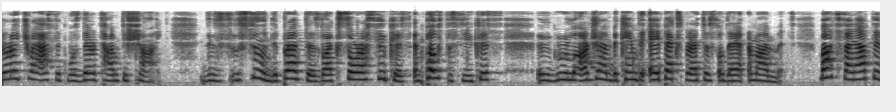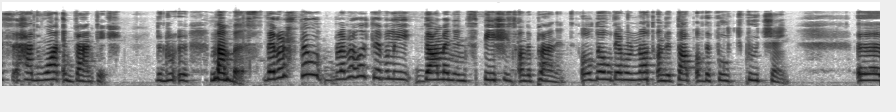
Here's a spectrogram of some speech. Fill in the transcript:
early Triassic was their time to shine. This, soon, the predators like Saurosuchus and Postosuchus uh, grew larger and became the apex predators of their environment. But synapsids had one advantage the uh, numbers. They were still relatively dominant species on the planet, although they were not on the top of the food chain. Uh,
